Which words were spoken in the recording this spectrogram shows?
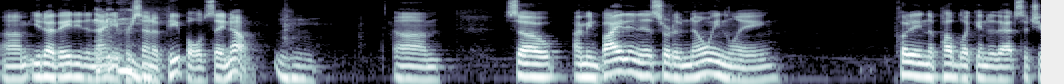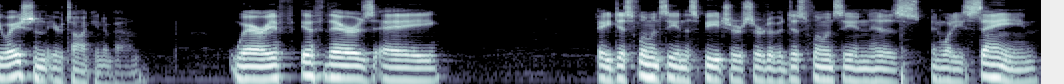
Um, you'd have 80 to 90% of people say no. Mm-hmm. So, I mean, Biden is sort of knowingly putting the public into that situation that you're talking about, where if if there's a a disfluency in the speech or sort of a disfluency in his in what he's saying,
